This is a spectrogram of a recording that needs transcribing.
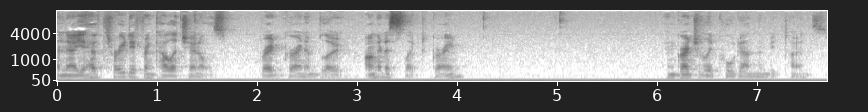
And now you have three different color channels, red, green and blue. I'm going to select green, and gradually pull down the midtones.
